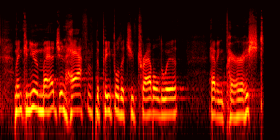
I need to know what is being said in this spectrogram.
I mean, can you imagine half of the people that you've traveled with having perished.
